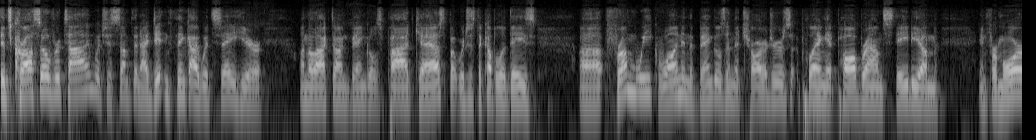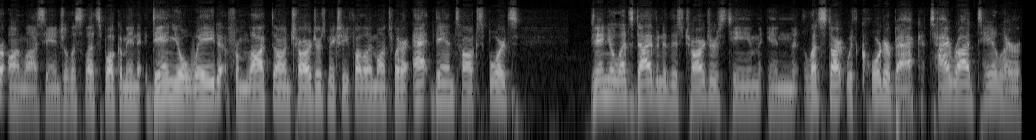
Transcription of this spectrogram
It's crossover time, which is something I didn't think I would say here on the Locked On Bengals podcast, but we're just a couple of days uh, from week one, in the Bengals and the Chargers playing at Paul Brown Stadium. And for more on Los Angeles, let's welcome in Daniel Wade from Locked On Chargers. Make sure you follow him on Twitter at Dan Talk Sports. Daniel, let's dive into this Chargers team, and let's start with quarterback Tyrod Taylor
